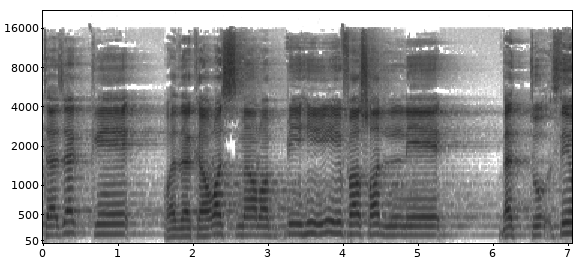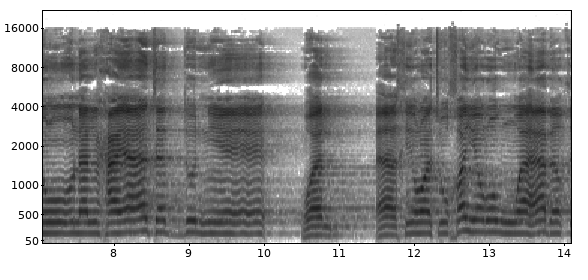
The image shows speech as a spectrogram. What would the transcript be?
تزكي وذكر اسم ربه فصلي. بل تؤثرون الحياة الدنيا والآخرة الآخرة خير وأبق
